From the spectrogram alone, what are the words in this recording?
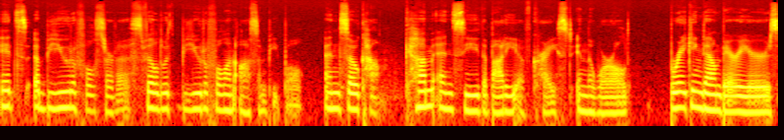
It's a beautiful service filled with beautiful and awesome people. And so come, come and see the body of Christ in the world. breaking down barriers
